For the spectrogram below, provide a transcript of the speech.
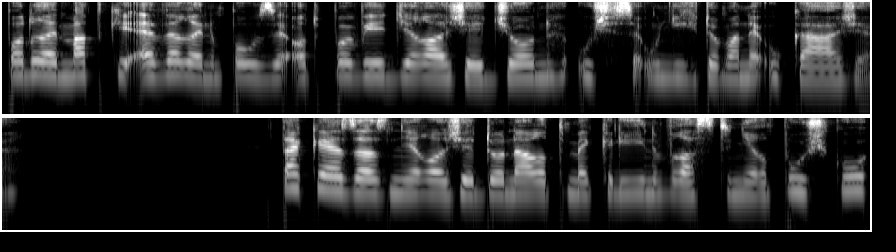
Podle matky Evelyn pouze odpověděla, že John už se u nich doma neukáže. Také zaznělo, že Donald McLean vlastnil pušku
